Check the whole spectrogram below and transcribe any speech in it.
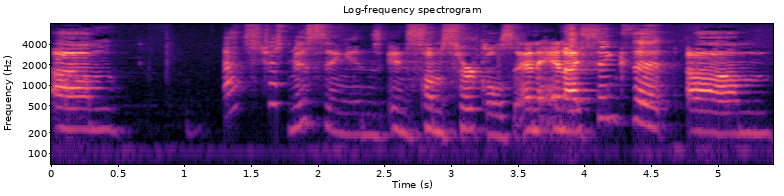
Um, that's just missing in in some circles, and and I think that um,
